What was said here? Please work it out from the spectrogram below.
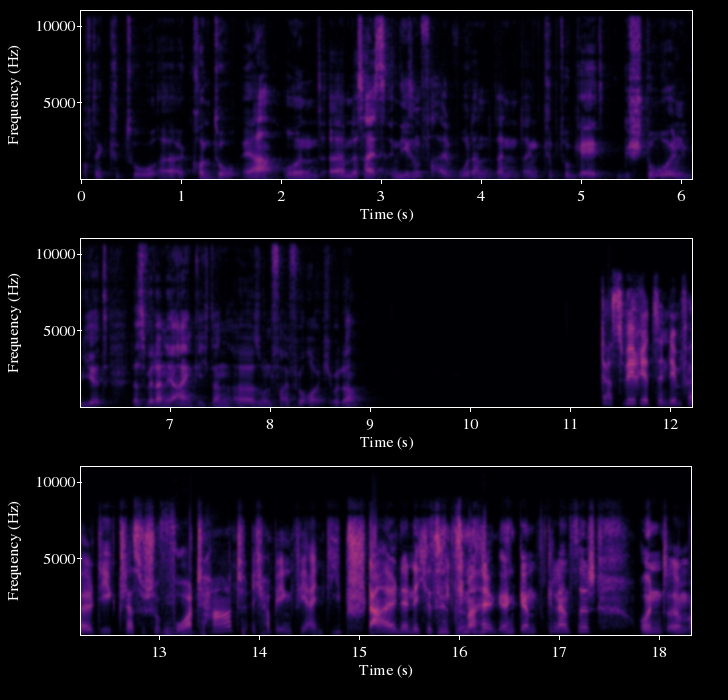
auf dein Krypto-Konto, ja. Und ähm, das heißt, in diesem Fall, wo dann dein, dein Kryptogeld gestohlen wird, das wäre dann ja eigentlich dann äh, so ein Fall für euch, oder? Das wäre jetzt in dem Fall die klassische Mhm. Vortat. Ich habe irgendwie einen Diebstahl, nenne ich es jetzt Ja. mal ganz klassisch und, ähm,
